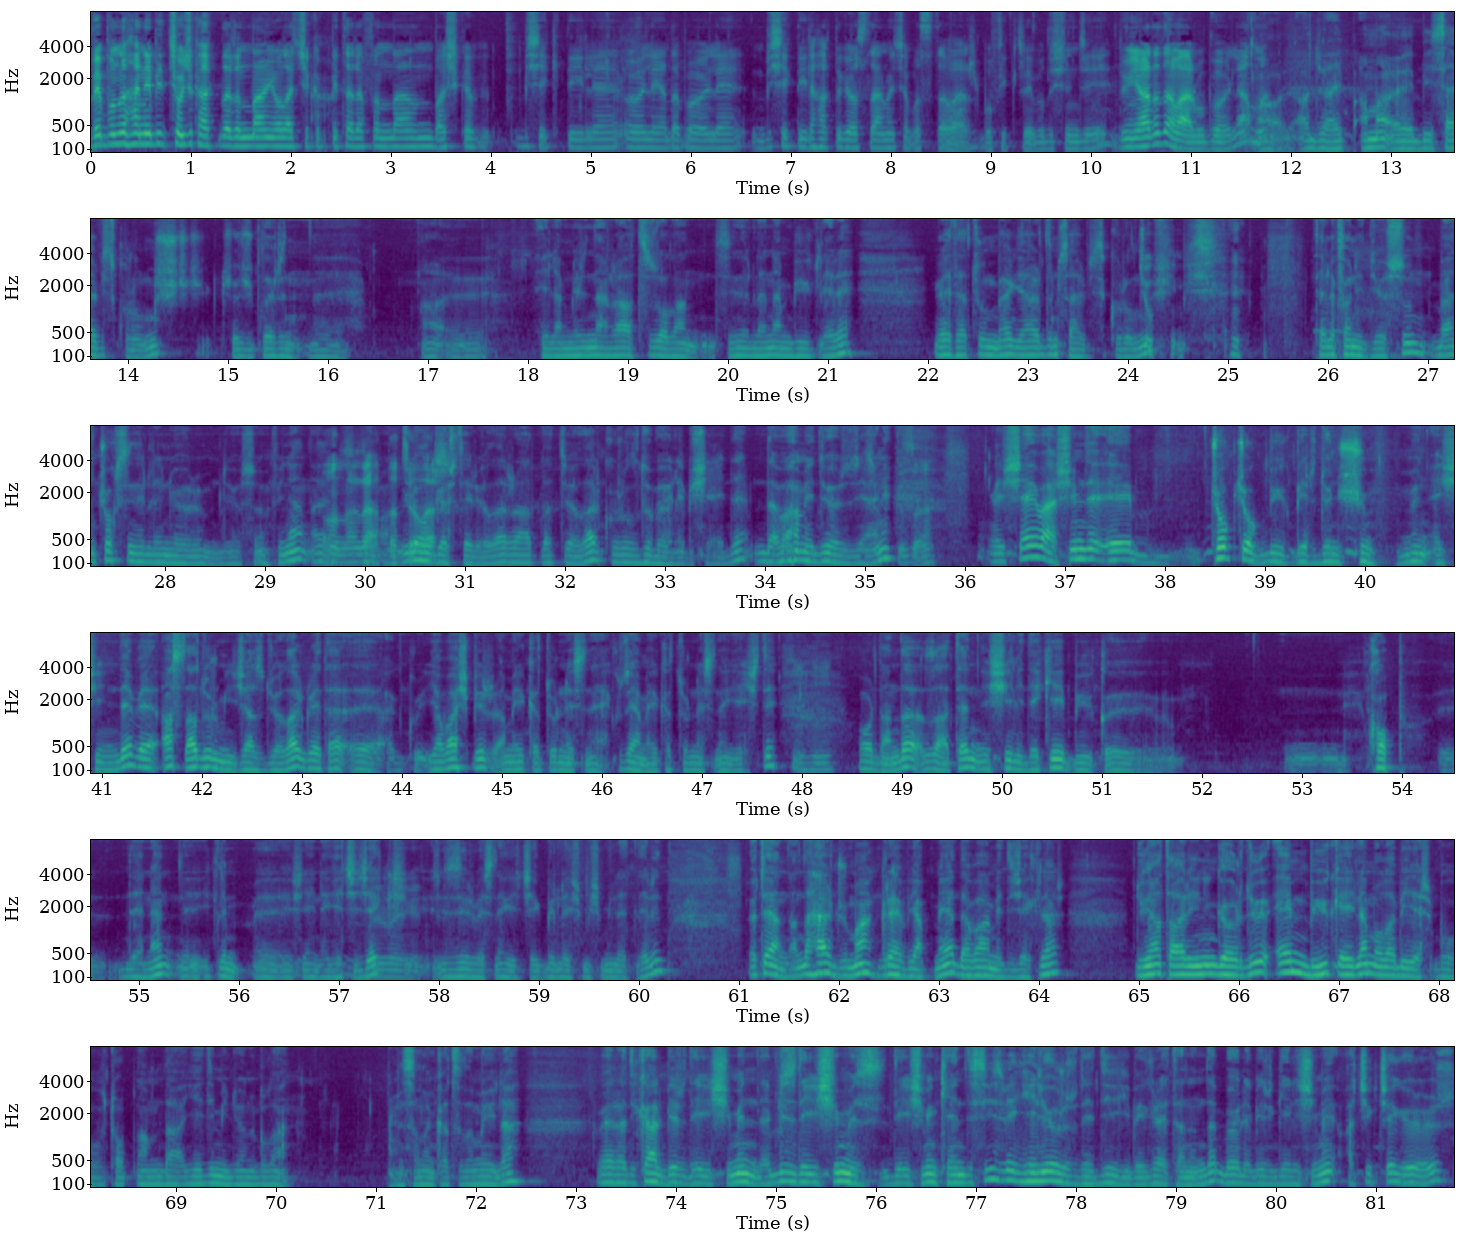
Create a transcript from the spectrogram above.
Ve bunu hani bir çocuk haklarından yola çıkıp bir tarafından başka bir şekliyle öyle ya da böyle bir şekliyle haklı gösterme çabası da var bu fikri, bu düşünceyi. Dünyada da var bu böyle ama O- Acayip ama e, bir servis kurulmuş çocukların e, eylemlerinden rahatsız olan sinirlenen büyüklere Greta Thunberg yardım servisi kurulmuş. çok iyiymiş. Telefon ediyorsun ben çok sinirleniyorum diyorsun filan. Evet, Onlar rahatlatıyorlar. Yol gösteriyorlar rahatlatıyorlar kuruldu böyle bir şeyde. Devam ediyoruz yani. Çok güzel. E, Şey var şimdi e, çok çok büyük bir dönüşümün eşiğinde ve asla durmayacağız diyorlar. Greta e, yavaş bir Amerika turnesine, Kuzey Amerika turnesine geçti. Hı hı. Oradan da zaten Şili'deki büyük e, COP e, denen e, iklim e, şeyine geçecek, geçecek. zirvesine geçecek Birleşmiş Milletler'in. Öte yandan da her cuma grev yapmaya devam edecekler. Dünya tarihinin gördüğü en büyük eylem olabilir bu toplamda 7 milyonu bulan insanın katılımıyla ve radikal bir değişimin de biz değişimiz, değişimin kendisiyiz ve geliyoruz dediği gibi Greta'nın da böyle bir gelişimi açıkça görüyoruz.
